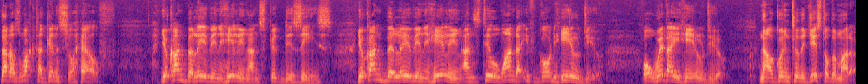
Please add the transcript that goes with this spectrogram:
that has worked against your health. You can't believe in healing and speak disease. You can't believe in healing and still wonder if God healed you or whether He healed you. Now, going to the gist of the matter.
